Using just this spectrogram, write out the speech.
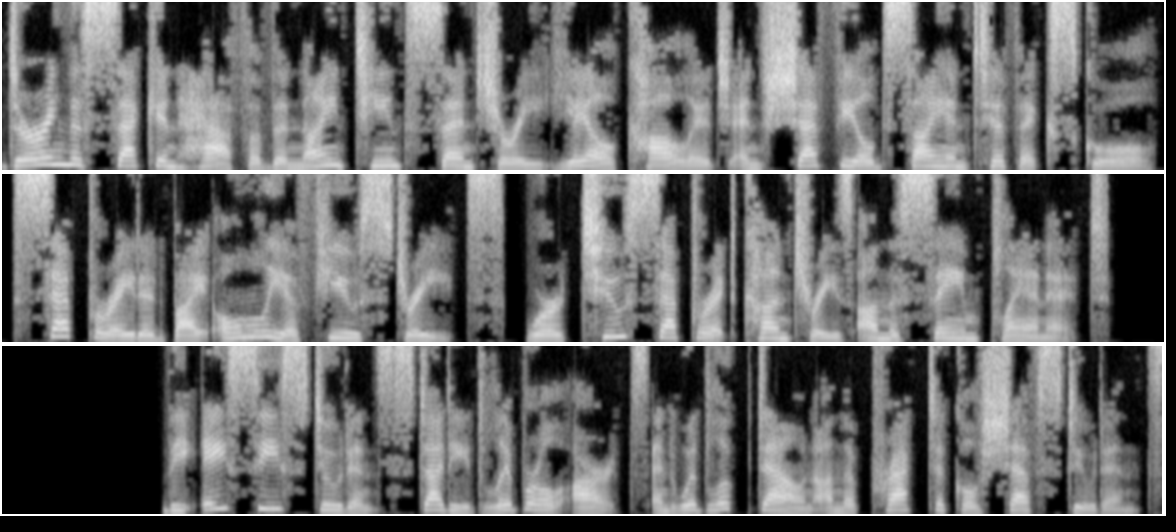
during the second half of the 19th century Yale College and Sheffield Scientific School, separated by only a few streets, were two separate countries on the same planet. The AC students studied liberal arts and would look down on the practical Sheff students.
